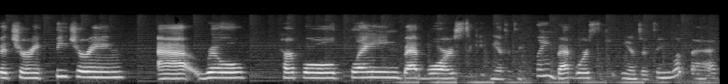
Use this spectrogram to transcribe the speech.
featuring featuring at real purple playing bed wars to keep me entertained. Playing bed wars to keep me entertained. What the heck?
